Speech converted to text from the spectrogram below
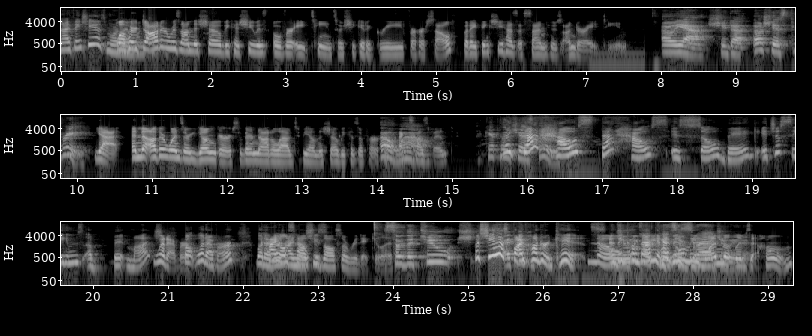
No, I think she has more. well, than her one daughter kid. was on the show because she was over 18, so she could agree for herself. But I think she has a son who's under 18. Oh yeah, she does. Oh, she has three. Yeah, and the other ones are younger, so they're not allowed to be on the show because of her, Oh, ex-husband. I can't believe like that three. house. That house is so big. It just seems a bit much. Whatever. But whatever. Whatever. Kyle's I know house she's is also ridiculous. So the two. sh- But she I has think- 500 kids. no, And they come back and has kids visit. only one that lives at home.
